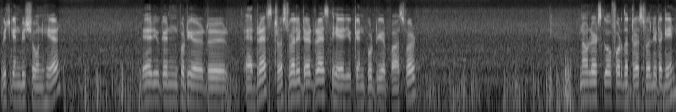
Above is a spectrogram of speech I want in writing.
which can be shown here. Here you can put your uh, address trust wallet address. Here you can put your password. Now let's go for the trust wallet again.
